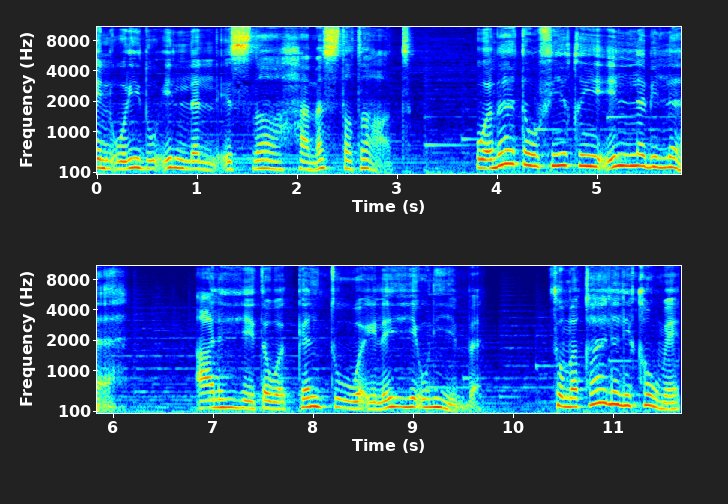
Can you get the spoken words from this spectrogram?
إن أريد إلا الإصلاح ما استطعت. وما توفيقي إلا بالله. عليه توكلت وإليه أنيب. ثم قال لقومه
